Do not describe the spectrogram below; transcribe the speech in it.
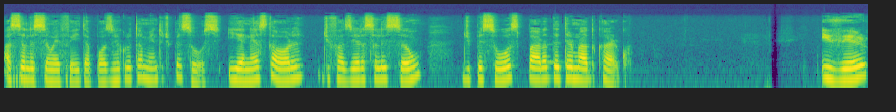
A seleção é feita após o recrutamento de pessoas e é nesta hora de fazer a seleção de pessoas para determinado cargo e ver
